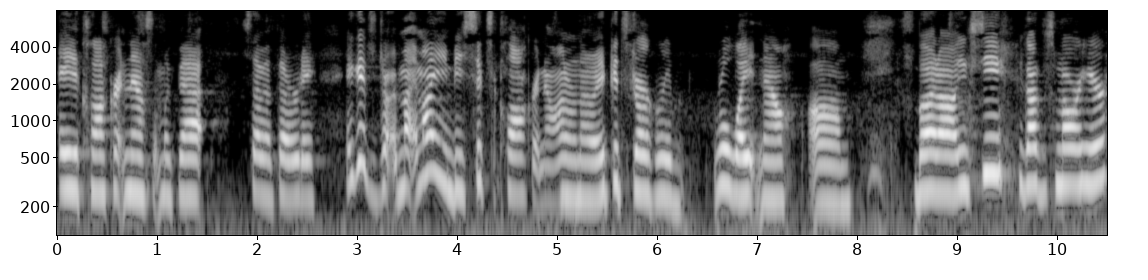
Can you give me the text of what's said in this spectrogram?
eight o'clock right now, something like that, seven thirty. It gets dark. It might, it might even be six o'clock right now. I don't know. It gets dark real, real late now. Um, but uh, you see, I got the mower here.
